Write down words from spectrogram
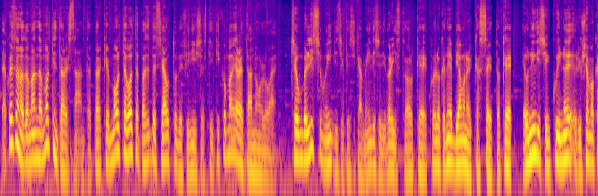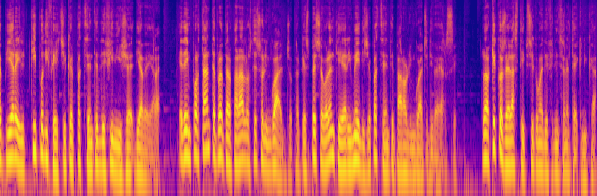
Beh, questa è una domanda molto interessante perché molte volte il paziente si autodefinisce stitico ma in realtà non lo è. C'è un bellissimo indice che si chiama indice di Bristol, che è quello che noi abbiamo nel cassetto, che è un indice in cui noi riusciamo a capire il tipo di feci che il paziente definisce di avere. Ed è importante proprio per parlare lo stesso linguaggio, perché spesso e volentieri medici e pazienti parlano linguaggi diversi. Allora, che cos'è la stipsi come definizione tecnica?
